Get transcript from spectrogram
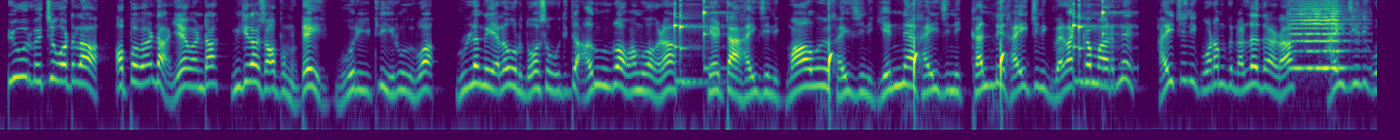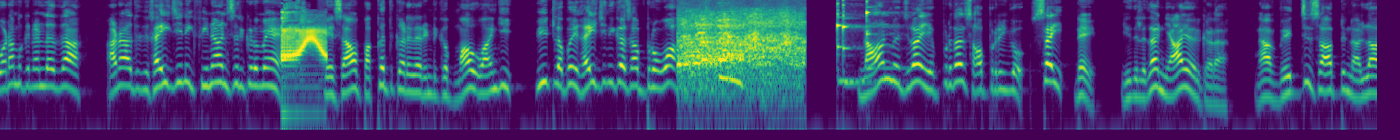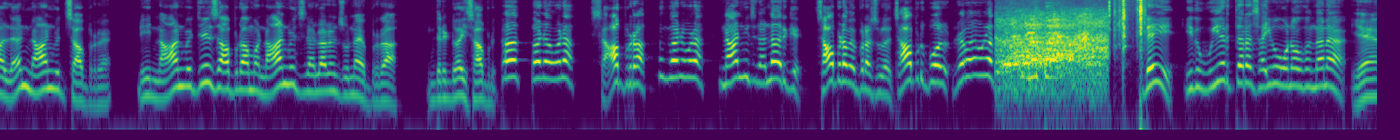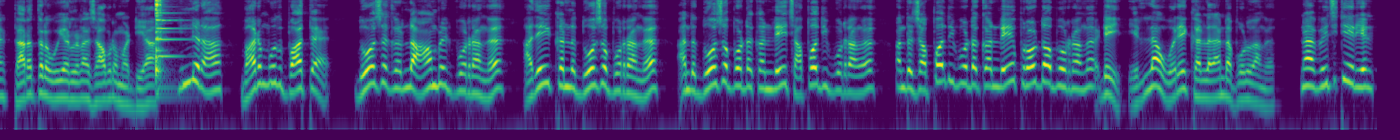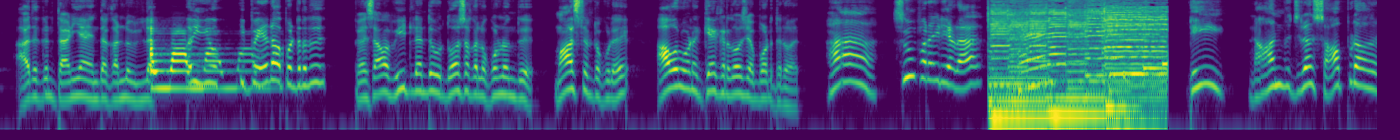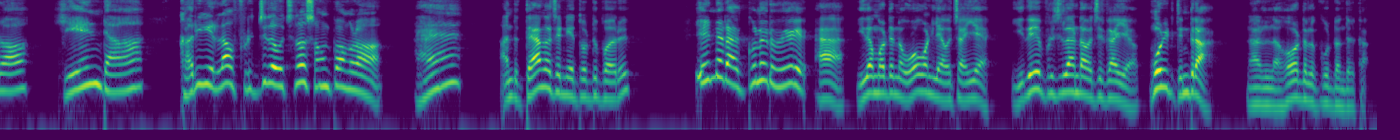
பியூர் வச்சு ஹோட்டலா அப்போ வேண்டாம். ஏன் வேண்டாம்? இங்கதான் சாப்பிடணும். டேய் ஒரு இட்லி இருபது ரூபா. உள்ளங்கையில ஒரு தோசை ஊற்றிட்டு அறுபது ரூபா வாங்குவாங்கடா. கேட்டா ஹைஜீனிக் மாவு ஹைஜீனிக் என்ன ஹைஜீனிக் கல் ஹைஜீனிக் விளக்கமாருன்னு ஹைஜீனிக் உடம்புக்கு நல்லதுதாடா ஹைஜீனிக் உடம்புக்கு நல்லதுதான். ஆனா அதுக்கு ஹைஜீனிக் ஃபினான்ஸ் இருக்கணுமே. பேசாம பக்கத்து கடையில ரெண்டு கப் மாவு வாங்கி வீட்டில் போய் ஹைஜீனிக்கா சாப்பிட்டுருவோம் நான்வெஜ்லாம் எப்படிதான் சாப்பிடுறீங்களோ சை டேய் இதுல தான் நியாயம் இருக்கடா. நான் வெஜ் சாப்பிட்டு நல்லா இல்ல நான்வெஜ் சாப்பிடுறேன். நீ நான்வெஜ்ஜே சாப்பிடாம நான்வெஜ் நல்லா இல்லைன்னு சொன்னா எப்படிடா? இந்த ரெண்டு வாய் சாப்பிடு. ஆ, வேணாம் வேணாம். சாப்பிட்றா. வேணாம் வேணாம். நான்வெஜ் நல்லா இருக்கு. சாப்பிடாம எப்படா சொல்ல சாப்பிடு போ. வேணாம், வேணாம். டேய் இது உயர்தர சைவ உணவகம் தானே ஏன் தரத்துல உயரலனா சாப்பிட மாட்டியா? இல்லடா வரும்போது பார்த்தேன். தோசை கல்லில் ஆம்லேட் போடுறாங்க அதே கல்லில் தோசை போடுறாங்க அந்த தோசை போட்ட கல்லே சப்பாத்தி போடுறாங்க அந்த சப்பாத்தி போட்ட கல்லே புரோட்டா போடுறாங்க. டேய் எல்லாம் ஒரே கல்ல தான்டா போடுவாங்க. நான் வெஜிடேரியன் அதுக்குன்னு தனியாக எந்த கல்லும் இல்லை. ஐயோ இப்போ என்னடா பண்ணுறது பேசாமல் வீட்டிலேருந்து ஒரு தோசை கல்லை கொண்டு வந்து மாஸ்டர்கிட்ட கூட அவர் உனக்கு கேட்குற தோசையை போட்டு தருவார். ஆ சூப்பர் ஐடியாடா. டேய் நான்வெஜ்லாம் சாப்பிடாதடா. ஏன்டா? கறியெல்லாம் ஃப்ரிட்ஜில் வச்சு தான் சமைப்பாங்களா ஆ? அந்த தேங்காய் சட்னியை தொட்டு பாரு. என்னடா குளிருது? ஆ இதை மட்டும் இந்த ஓவன்லையா வச்சாங்க இதே ஃப்ரிட்ஜ்லாண்டா தான்டா வச்சிருக்காங்க மூடிட்டு தின்றா. நல்ல ஹோட்டலுக்கு கூட்டு வந்திருக்கான்.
